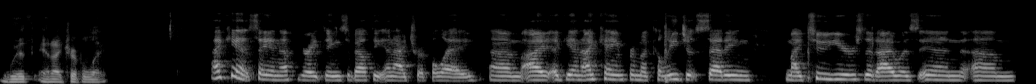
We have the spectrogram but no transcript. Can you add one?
with NIAAA? I can't say enough great things about the NIAAA. Um, I again, I came from a collegiate setting. My two years that I was in um,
